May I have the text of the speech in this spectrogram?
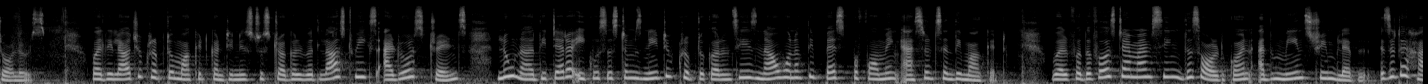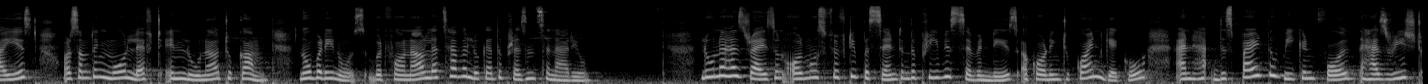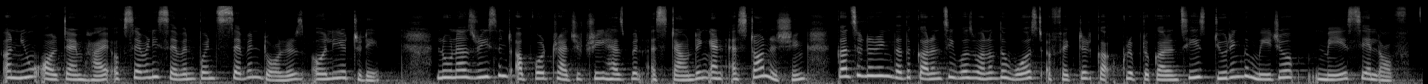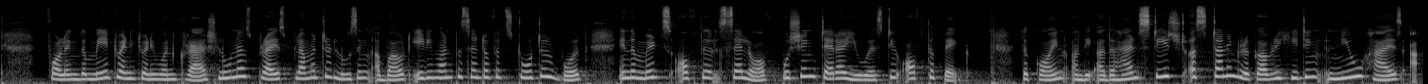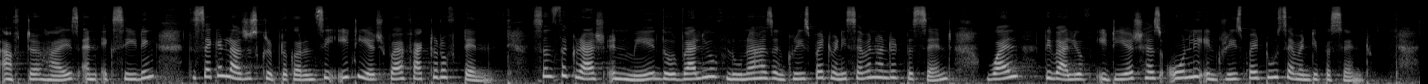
While the larger crypto market continues to struggle with last week's adverse trends, Luna, the Terra ecosystem's native cryptocurrency, is now one of the best performing assets in the market. Well, for the first time, I'm seeing this altcoin at the mainstream level. Is it a highest or something more left in Luna to come? Nobody knows. But for now, let's have a look at the present scenario. Luna has risen almost 50% in the previous 7 days according to CoinGecko and ha- despite the weekend fall has reached a new all-time high of $77.7 earlier today. Luna's recent upward trajectory has been astounding and astonishing considering that the currency was one of the worst affected cryptocurrencies during the major May sell-off. Following the May 2021 crash, Luna's price plummeted, losing about 81% of its total worth in the midst of the sell off, pushing Terra USD off the peg. The coin, on the other hand, staged a stunning recovery, hitting new highs after highs and exceeding the second largest cryptocurrency ETH by a factor of 10. Since the crash in May, the value of Luna has increased by 2700%, while the value of ETH has only increased by 270%.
